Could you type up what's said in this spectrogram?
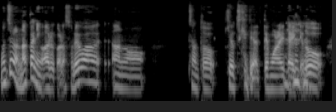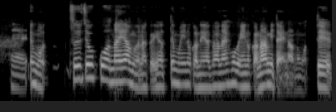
もちろん中にはあるから、それは、あのーちゃんと気をつけてやってもらいたいけど、はい。でも、通常こう悩む、なんかやってもいいのかな、やらない方がいいのかな、みたいなのって、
